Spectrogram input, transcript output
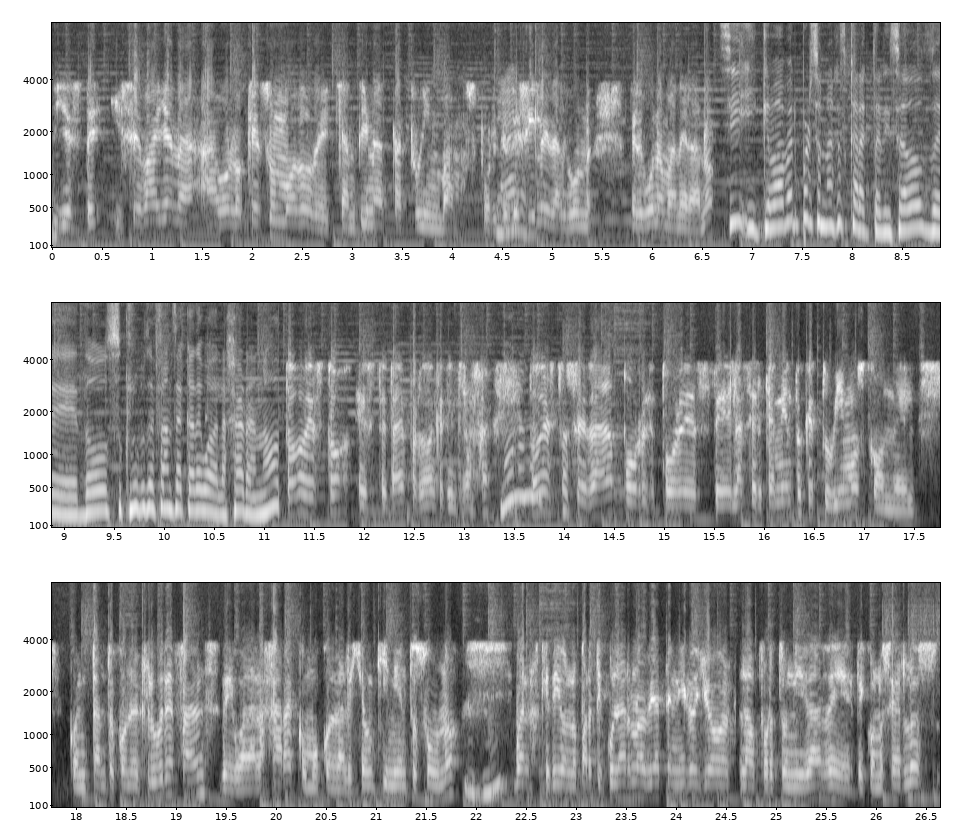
y este y se vayan a, a lo que es un modo de cantina Tatooine, vamos, por Claro. decirle de alguna de alguna manera, ¿no? Sí, y que va a haber personajes caracterizados de dos clubes de fans de acá de Guadalajara, ¿no? Todo esto, este, también, perdón que te interrumpa, No, no, no. todo esto se da por, por este, el acercamiento que tuvimos con el, con tanto con el club de fans de Guadalajara como con la Legión 501. Bueno, que digo, en lo particular no había tenido yo la oportunidad de, de conocerlos.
